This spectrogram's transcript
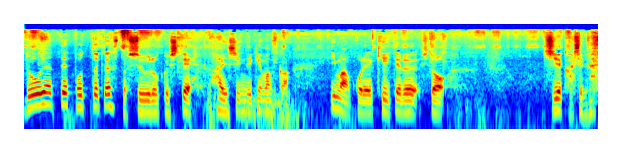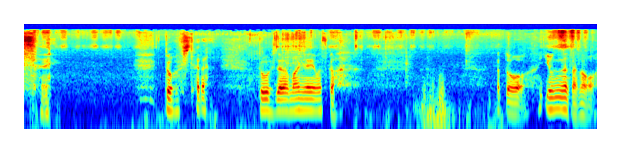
どうやってポッドキャスト収録して配信できますか？今これ聞いてる人知恵貸してください。どうしたらどうしたら間に合いますか？あと世の中の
